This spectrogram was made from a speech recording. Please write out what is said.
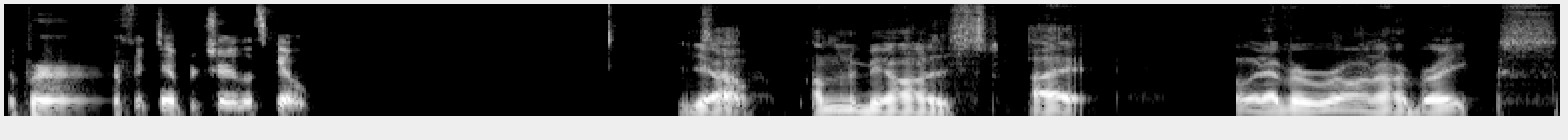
the perfect temperature. Let's go. Yeah, so. I'm gonna be honest. I whenever we're on our breaks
